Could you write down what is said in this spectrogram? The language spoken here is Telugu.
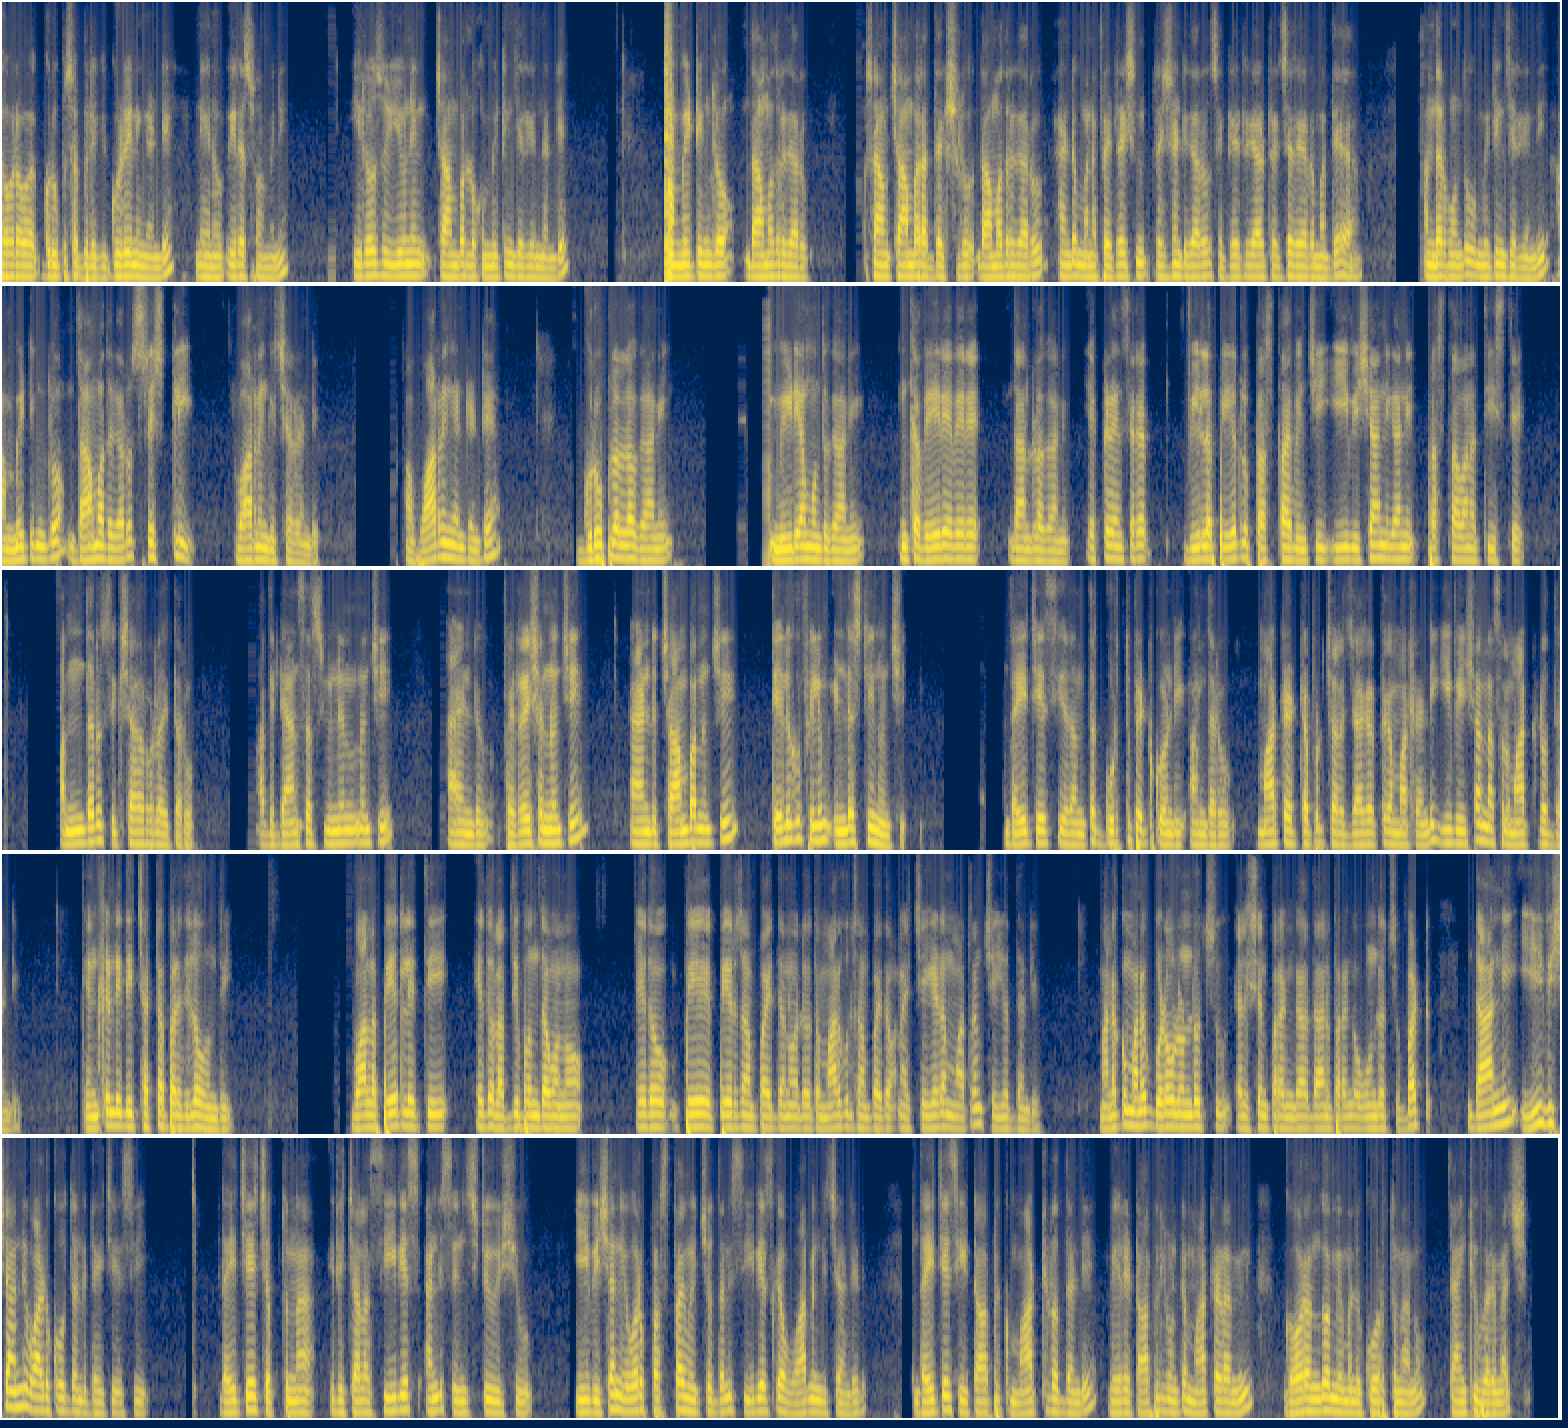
గౌరవ గ్రూప్ సభ్యులకి గుడ్ ఈవినింగ్ అండి. నేను వీరస్వామిని. ఈరోజు ఈవినింగ్ ఛాంబర్లో ఒక మీటింగ్ జరిగిందండి. ఆ మీటింగ్లో దామోదర్ గారు ఛాంబర్ అధ్యక్షులు దామోదర్ గారు అండ్ మన ఫెడరేషన్ ప్రెసిడెంట్ గారు సెక్రటరీ గారు ట్రెజరీ గారి మధ్య అందరి ముందు మీటింగ్ జరిగింది. ఆ మీటింగ్లో దామోదర్ గారు స్ట్రిక్ట్లీ వార్నింగ్ ఇచ్చారండి. ఆ వార్నింగ్ ఏంటంటే గ్రూప్లలో కానీ మీడియా ముందు కానీ ఇంకా వేరే వేరే దాంట్లో కానీ ఎక్కడైనా సరే వీళ్ళ పేర్లు ప్రస్తావించి ఈ విషయాన్ని కానీ ప్రస్తావన తీస్తే అందరూ శిక్షార్హులు అవుతారు అది డాన్సర్స్ యూనియన్ నుంచి అండ్ ఫెడరేషన్ నుంచి అండ్ ఛాంబర్ నుంచి తెలుగు ఫిలిం ఇండస్ట్రీ నుంచి. దయచేసి ఇదంతా గుర్తు పెట్టుకోండి అందరూ. మాట్లాడేటప్పుడు చాలా జాగ్రత్తగా మాట్లాడండి. ఈ విషయాన్ని అసలు మాట్లాడొద్దండి. ఎందుకంటే ఇది చట్ట పరిధిలో ఉంది. వాళ్ళ పేర్లు ఎత్తి ఏదో లబ్ధి పొందామనో ఏదో పే పేరు సంపాదిద్దానో లేకపోతే మార్కులు సంపాదిద్దాం అనేది చేయడం మాత్రం చేయొద్దండి. మనకు మనకు గొడవలు ఉండొచ్చు ఎలక్షన్ పరంగా దాని పరంగా ఉండొచ్చు. బట్ దాన్ని ఈ విషయాన్ని వాడుకోవద్దండి దయచేసి. దయచేసి చెప్తున్నా ఇది చాలా సీరియస్ అండ్ సెన్సిటివ్ ఇష్యూ. ఈ విషయాన్ని ఎవరు ప్రస్తావించొద్దని సీరియస్గా వార్నింగ్ ఇచ్చండి దయచేసి ఈ టాపిక్ మాట్లాడొద్దండి. వేరే టాపిక్లు ఉంటే మాట్లాడాలని గౌరవంగా మిమ్మల్ని కోరుతున్నాను. Thank you very much.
